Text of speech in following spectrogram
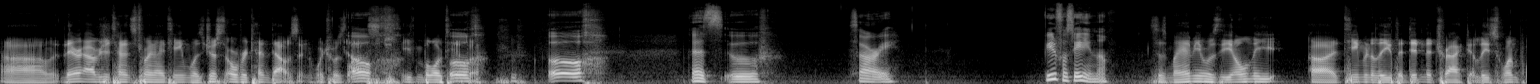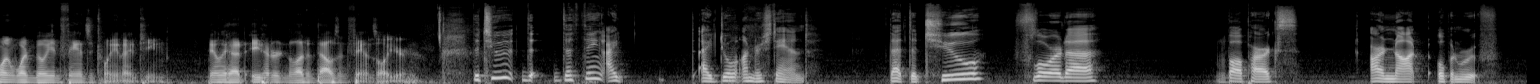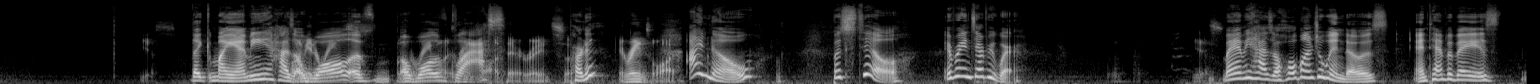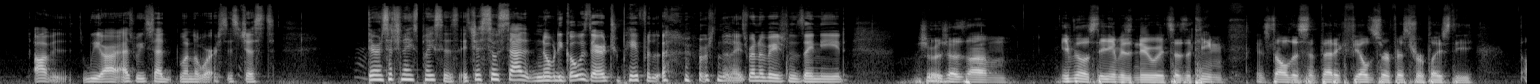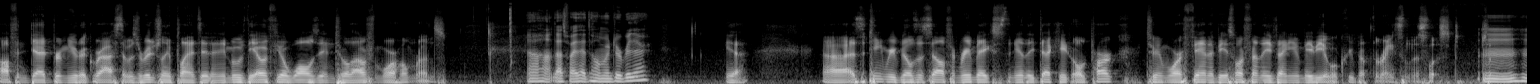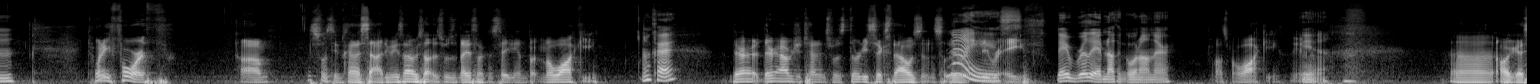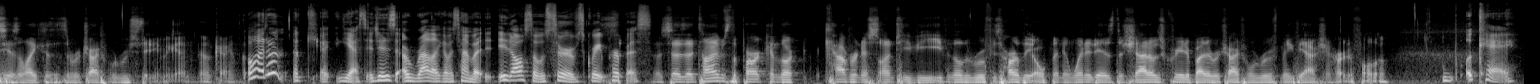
Um, their average attendance 2019 was just over 10,000, which was Oh. even below Tampa. Oh, that's ooh. Sorry. Beautiful stadium though. It says Miami was the only uh, team in the league that didn't attract at least 1.1 million fans in 2019. They only had 811,000 fans all year. The two the, the thing I I don't understand that the two Florida Mm-hmm. ballparks are not open roof. Yes. Like Miami has Well, I a mean, it wall rains- of a wall of rains a glass. lot there, right? So Pardon? It rains a lot. I know, but still, it rains everywhere. Yes. Miami has a whole bunch of windows, and Tampa Bay is, obvi- we are, as we said, one of the worst. It's just, they're in such nice places. It's just so sad that nobody goes there to pay for the, the nice renovations they need. Sure, it says um, even though the stadium is new, it says the team installed a synthetic field surface to replace the often dead Bermuda grass that was originally planted, and they moved the outfield walls in to allow for more home runs. Uh-huh, that's why they had the home run derby there. Yeah. Uh, as the team rebuilds itself and remakes the nearly decade-old park to a more fan and baseball-friendly venue, maybe it will creep up the ranks on this list. Mm-hmm. 24th. Um, this one seems kind of sad to me because I always thought this was a nice-looking stadium, but Milwaukee. Okay. Their their average attendance was 36,000, so they, were, they were eighth. They really have nothing going on there. Well, it's Milwaukee. Yeah. Uh, oh, I guess he doesn't like because it's a retractable roof stadium again. Okay. Well, I don't. okay, uh, yes, it is a relic of its time, but it also serves great purpose. It says at times the park can look cavernous on TV, even though the roof is hardly open, and when it is, the shadows created by the retractable roof make the action hard to follow. Okay.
